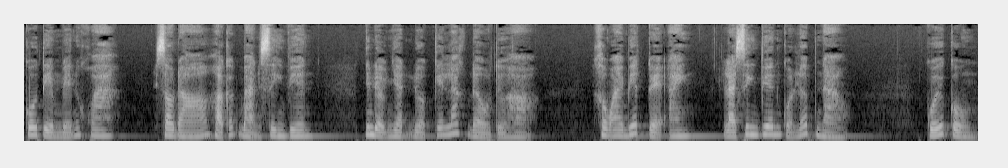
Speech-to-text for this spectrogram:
Cô tìm đến khoa. Sau đó hỏi các bạn sinh viên, Nhưng đều nhận được cái lắc đầu từ họ. Không ai biết Tuệ Anh Là sinh viên của lớp nào. Cuối cùng,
